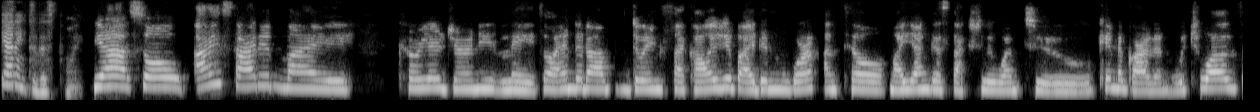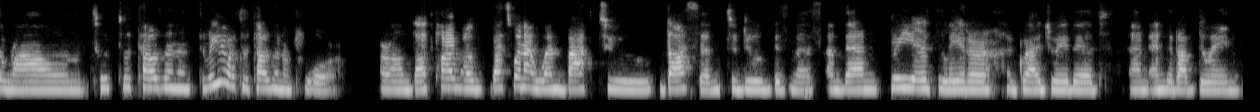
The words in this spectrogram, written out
Getting to this point. Yeah, so I started my career journey late. So I ended up doing psychology, but I didn't work until my youngest actually went to kindergarten, which was around two, 2003 or 2004 around that time. I, that's when I went back to Dawson to do business. And then three years later, I graduated and ended up doing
